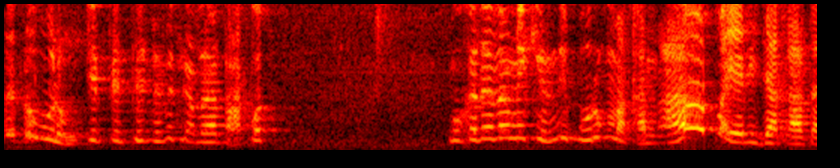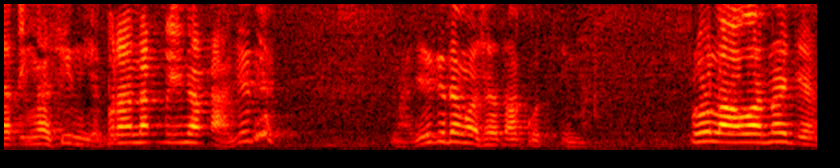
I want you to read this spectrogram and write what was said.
Itu burung, cip cip cip nggak pernah takut. Gue kadang-kadang mikir, ini burung makan apa ya di Jakarta tinggal sini ya? Beranak pinak aja dia. Nah, jadi kita nggak usah takut. Iman. Lo lawan aja.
